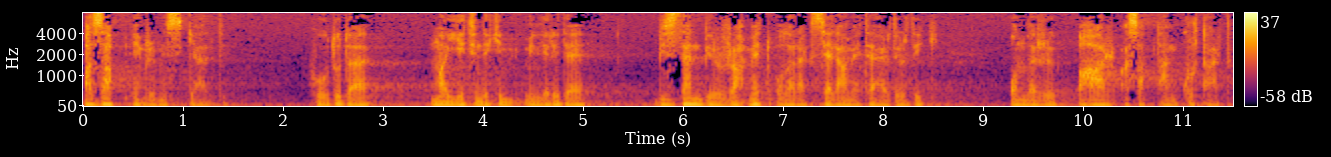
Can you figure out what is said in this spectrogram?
azap emrimiz geldi. Hud'u da maiyetindeki müminleri de bizden bir rahmet olarak selamete erdirdik. Onları ağır azaptan kurtardık.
